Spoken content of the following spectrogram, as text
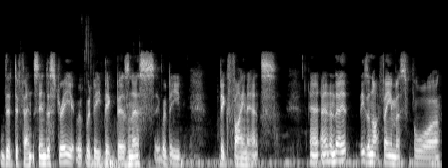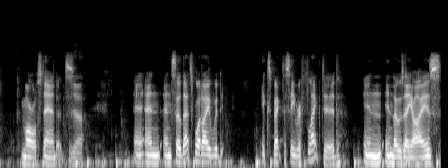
the defense industry, it would be big business, it would be big finance. And, and, and these are not famous for moral standards. Yeah. And, and, and so that's what I would expect to see reflected in in those AIs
